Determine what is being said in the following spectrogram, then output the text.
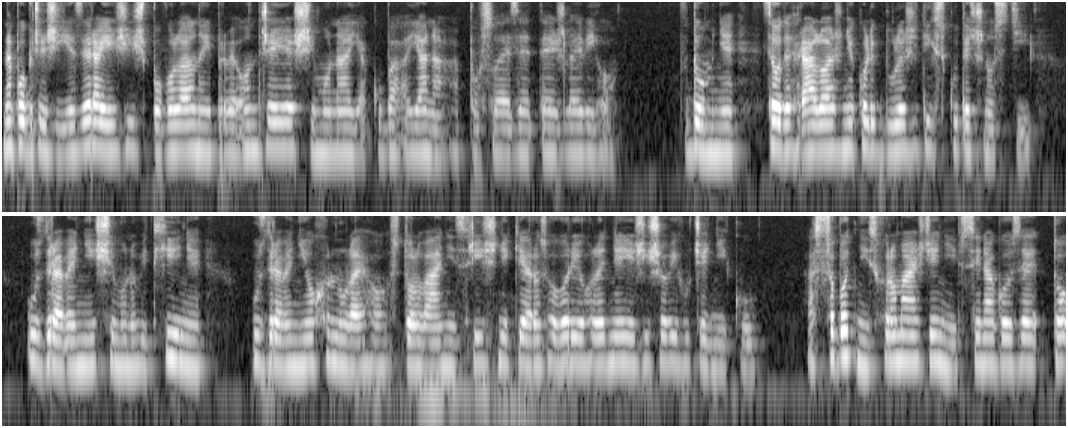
Na pobřeží jezera Ježíš povolal nejprve Ondřeje, Šimona, Jakuba a Jana a posléze též Lévyho. V domě se odehrálo až několik důležitých skutečností. Uzdravení Šimonovi tchýně, uzdravení ochrnulého, stolování s hříšníky a rozhovory ohledně Ježíšových učedníků. A sobotní schromáždění v synagoze to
